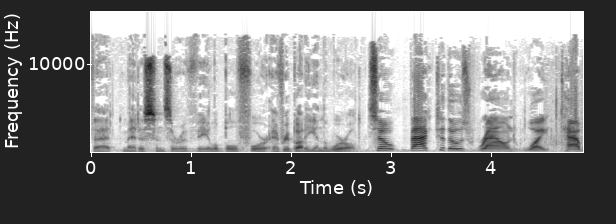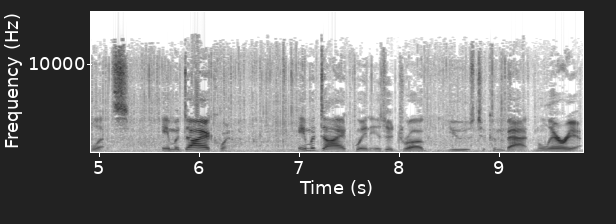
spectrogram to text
that medicines are available for everybody in the world. So, back to those round white tablets amodiaquine. Amodiaquine is a drug used to combat malaria.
